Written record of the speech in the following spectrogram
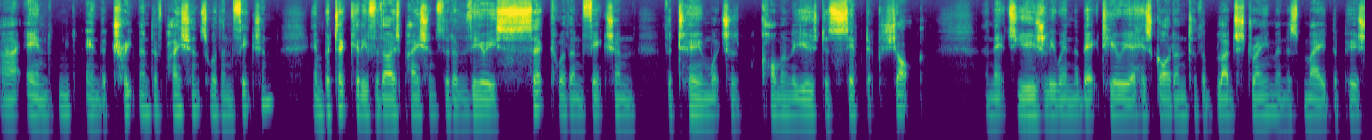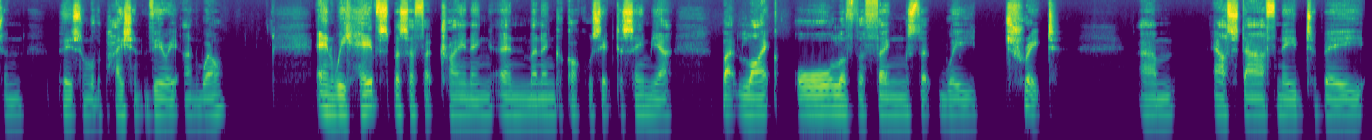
uh, and and the treatment of patients with infection, and particularly for those patients that are very sick with infection, the term which is commonly used is septic shock, and that's usually when the bacteria has got into the bloodstream and has made the person person or the patient very unwell. And we have specific training in meningococcal septicemia, but like all of the things that we treat, um, our staff need to be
